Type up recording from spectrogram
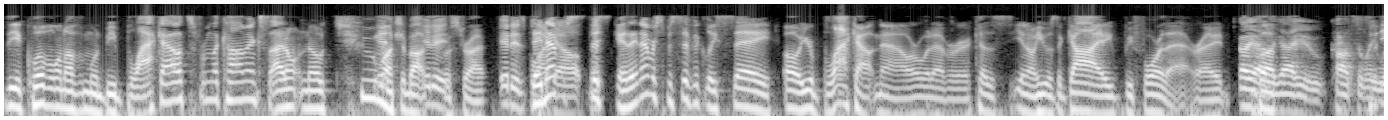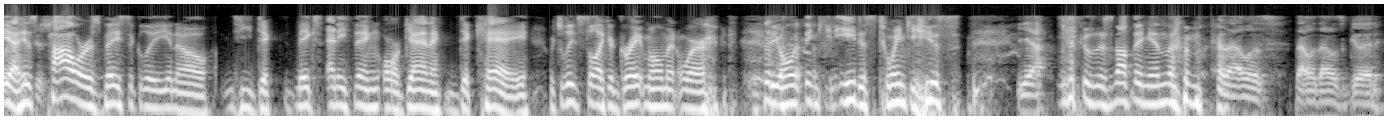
the equivalent of them would be blackouts from the comics. I don't know too It- much about it is Ghost Rider. It is They never, blackout. spec- they never specifically say, "Oh, you're blackout now" or whatever, because you know he was a guy before that, right? Oh yeah, But- the guy who constantly. yeah, his just, power is basically, you know, he dic- makes anything organic decay, which leads to like a great moment where the only thing he can eat is Twinkies Yeah, because there's nothing in them. that was that was that was good.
